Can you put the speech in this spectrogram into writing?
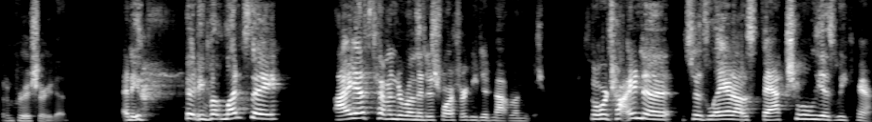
but I'm pretty sure he did. Anyway, but let's say I asked Kevin to run the dishwasher. He did not run the dishwasher. So we're trying to just lay it out as factually as we can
